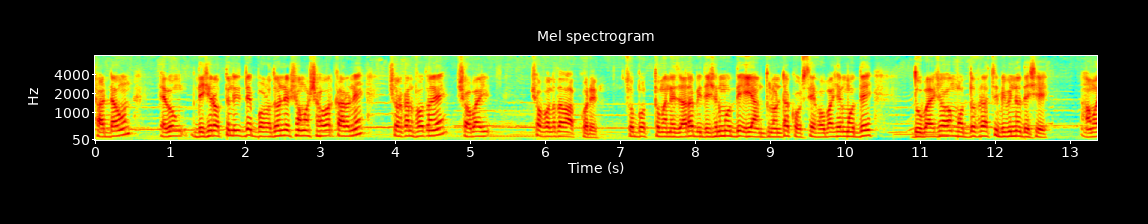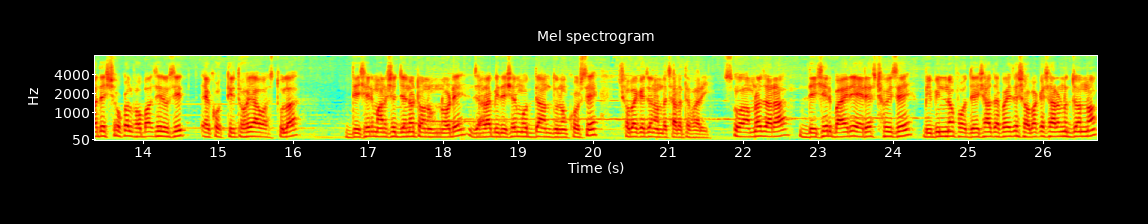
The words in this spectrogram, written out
শাটডাউন এবং দেশের অর্থনীতিতে বড় ধরনের সমস্যা হওয়ার কারণে সরকার পতনে সবাই সফলতা লাভ করে। সো বর্তমানে যারা বিদেশের মধ্যে এই আন্দোলনটা করছে, প্রবাসের মধ্যে দুবাই সহ মধ্যপ্রাচ্যের বিভিন্ন দেশে, আমাদের সকল প্রবাসীর উচিত একত্রিত হয়ে আওয়াজ তোলা দেশের মানুষের যেন টনক নড়ে, যারা বিদেশের মধ্যে আন্দোলন করছে, সবাইকে যেন আমরা ছাড়াতে পারি। সো আমরা যারা দেশের বাইরে অ্যারেস্ট হয়েছে, বিভিন্ন পর্যায়ে সাজা পাইছে সবাইকে সারানোর জন্য,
